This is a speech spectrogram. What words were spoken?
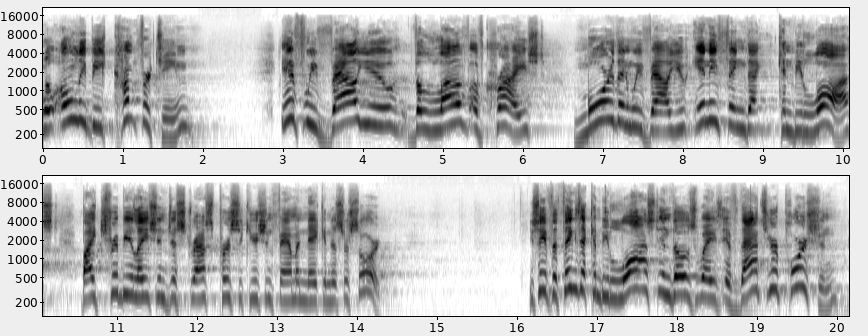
will only be comforting if we value the love of Christ more than we value anything that can be lost by tribulation, distress, persecution, famine, nakedness, or sword. You see, if the things that can be lost in those ways, if that's your portion,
